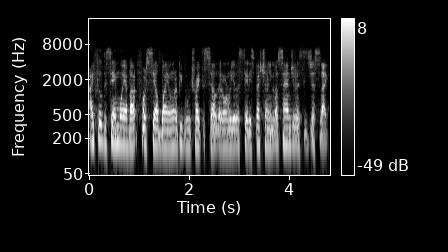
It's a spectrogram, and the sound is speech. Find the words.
I feel the same way about for sale by owner people who try to sell their own real estate, especially in Los Angeles. It's just like,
